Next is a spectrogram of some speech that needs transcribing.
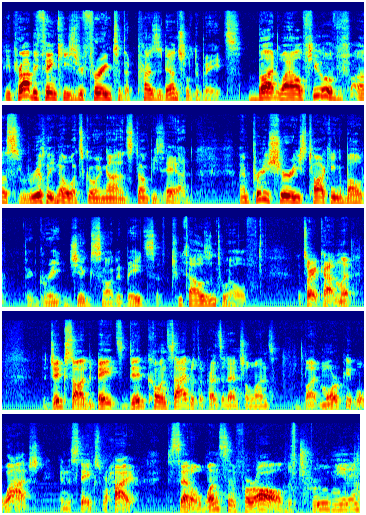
You probably think he's referring to the presidential debates, but while few of us really know what's going on in Stumpy's head, I'm pretty sure he's talking about the great jigsaw debates of 2012. That's right, Cotton Lip. The jigsaw debates did coincide with the presidential ones, but more people watched and the stakes were higher to settle once and for all the true meaning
